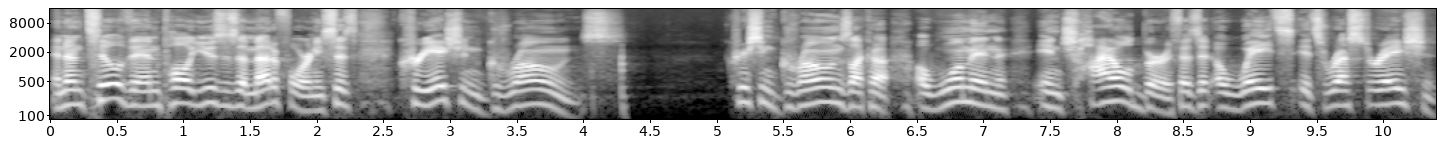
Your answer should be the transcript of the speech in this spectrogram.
And until then, Paul uses a metaphor and he says, creation groans. Creation groans like a, a woman in childbirth as it awaits its restoration.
